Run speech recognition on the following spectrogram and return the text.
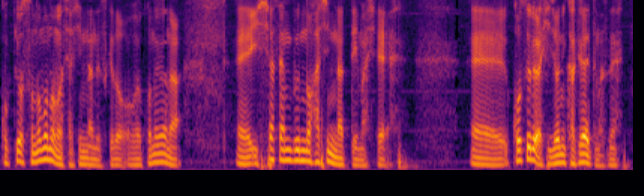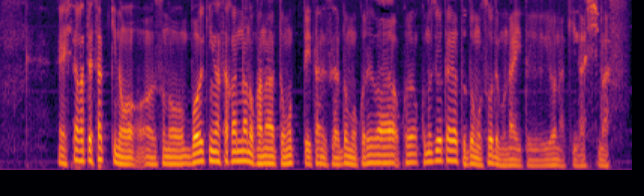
国境そのものの写真なんですけど、このような、えー、1車線分の橋になっていまして、えー、交通量は非常に限られてますね。え、したがってさっきのその貿易が盛んなのかなと思っていたんですが、どうもこれは、これこの状態だとどうもそうでもないというような気がします。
